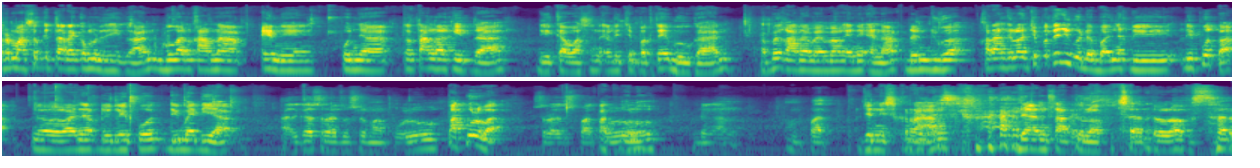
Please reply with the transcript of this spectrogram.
termasuk kita rekomendasikan bukan karena ini punya tetangga kita di kawasan Elit Cipete bukan tapi karena memang ini enak dan juga kerang kiloan Cipete juga udah banyak diliput pak Udah banyak diliput di media Harga 150, 40 pak 140 dengan 4 jenis kerang dan satu lobster. Satu lobster.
